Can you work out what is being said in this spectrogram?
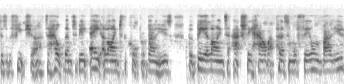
of the future to help them to be a aligned to the corporate values but b aligned to actually how that person will feel and valued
